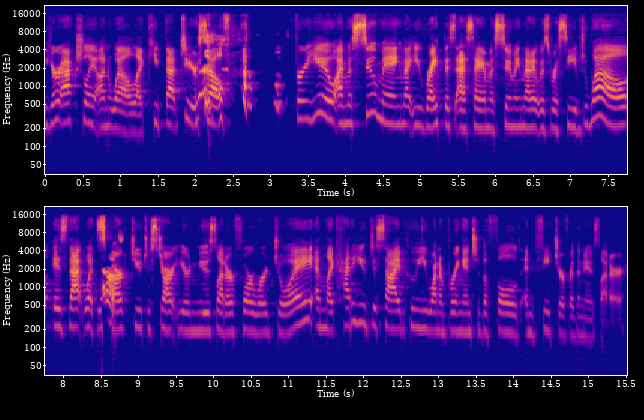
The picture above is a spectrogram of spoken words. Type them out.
you're actually unwell, like keep that to yourself. For you, I'm assuming that you write this essay. I'm assuming that it was received well. Is that what yes. sparked you to start your newsletter Forward Joy? And like how do you decide who you want to bring into the fold and feature for the newsletter?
